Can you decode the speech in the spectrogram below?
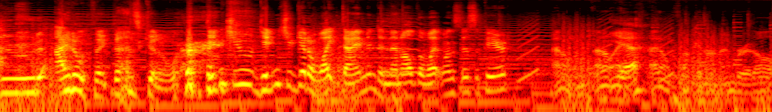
Dude, I don't think that's gonna work. didn't you didn't you get a white diamond and then all the white ones disappeared? I don't. I don't. Yeah? I, don't fucking remember at all.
